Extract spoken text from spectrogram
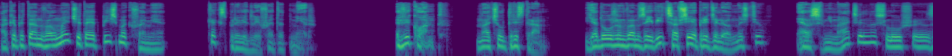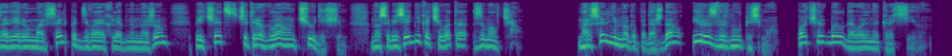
а капитан Волме читает письма к Фоме. Как справедлив этот мир. «Виконт», — начал Тристрам, — «я должен вам заявить со всей определенностью». «Я вас внимательно слушаю», — заверил Марсель, поддевая хлебным ножом печать с четырехглавым чудищем, но собеседник от чего-то замолчал. Марсель немного подождал и развернул письмо. Почерк был довольно красивым.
